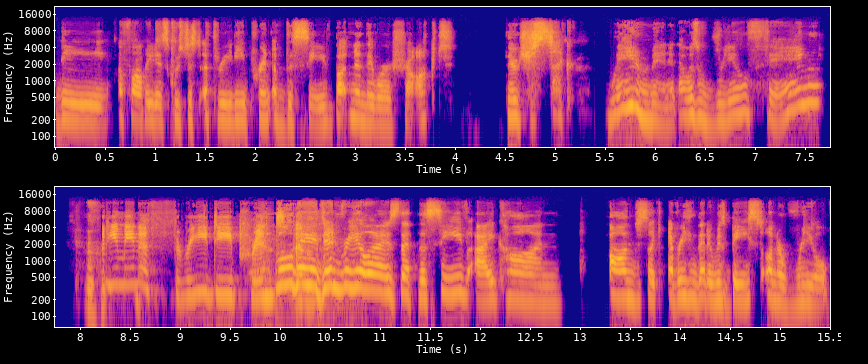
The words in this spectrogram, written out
the a floppy disk was just a 3D print of the save button, and they were shocked. They're just like, "Wait a minute, that was a real thing." What do you mean a 3D print? Well, they of- didn't realize that the save icon on just like everything that it was based on a real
